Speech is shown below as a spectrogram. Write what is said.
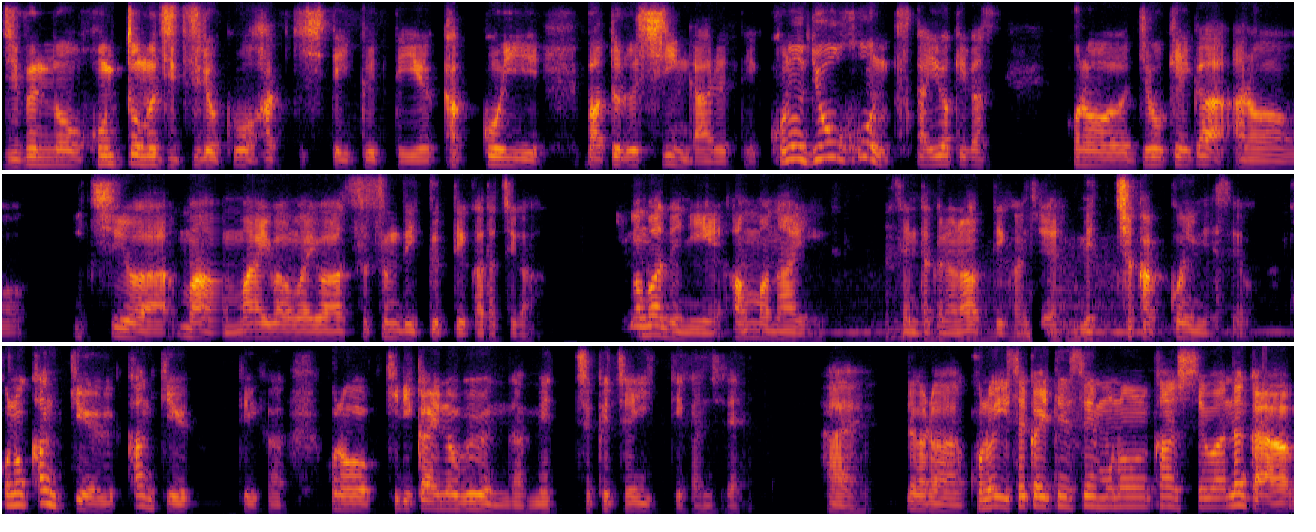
自分の本当の実力を発揮していくっていうかっこいいバトルシーンがあるっていう、この両方の使い分けが、この情景が、あの、1話、まあ、毎話毎話進んでいくっていう形が、今までにあんまない選択だなっていう感じで、めっちゃかっこいいんですよ。この緩急、緩急っていうか、この切り替えの部分がめっちゃくちゃいいっていう感じで。はい。だから、この異世界転生ものに関しては、なんか、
